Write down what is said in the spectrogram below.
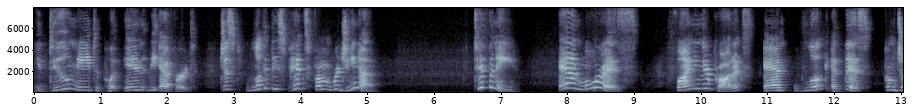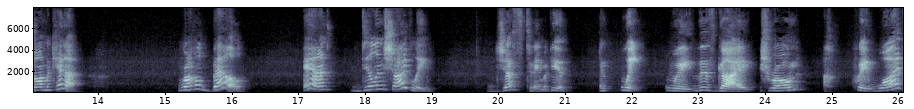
you do need to put in the effort. Just look at these pics from Regina, Tiffany, and Morris finding their products and look at this from John McKenna, Ronald Bell, and Dylan Shively, just to name a few. And wait, wait, this guy, Shrone, wait, what?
